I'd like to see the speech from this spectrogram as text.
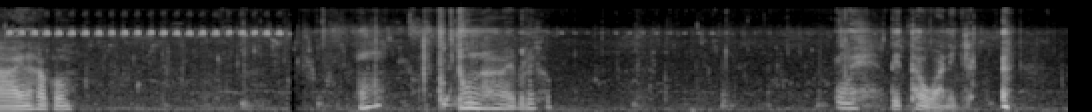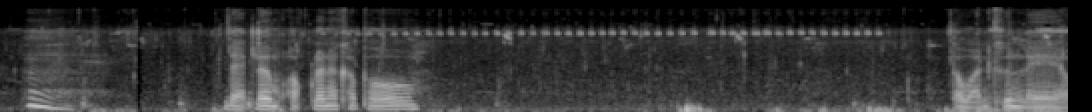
ลายนะครับผมอ๋อทุนหายไปเลยครับ โอ้ย ติดเถาวันอีกแล้ว แดดเริ่มออกแล้วนะครับผมตะวันขึ้นแล้ว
